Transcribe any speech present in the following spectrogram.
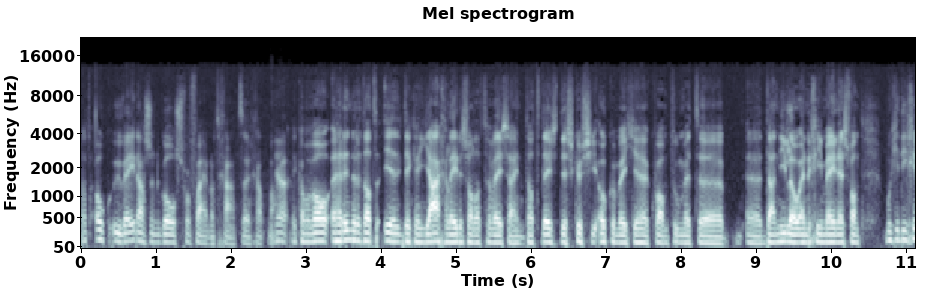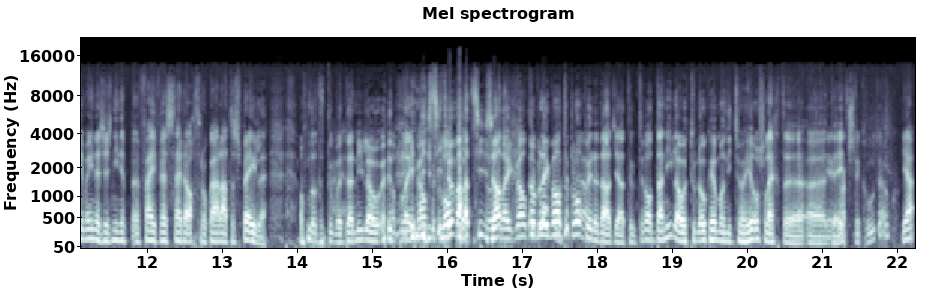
dat ook Ueda zijn goals voor Feyenoord gaat, eh, gaat maken. Ja. Ik kan me wel herinneren dat, eh, ik denk een jaar geleden zal het geweest zijn, dat deze discussie ook een beetje kwam toen met eh, eh, Danilo en de Jiménez. Van, moet je die Jiménez eens niet een, een vijf wedstrijden achter elkaar laten spelen? Omdat het toen met Danilo Dat bleek in wel die te kloppen. situatie Dat zat. bleek wel te Dat bleek wel te kloppen. kloppen inderdaad, ja. Toen. Terwijl Danilo het toen ook helemaal niet zo heel slecht eh, eh, Ja. deed. Hartstikke goed ook. Ja,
